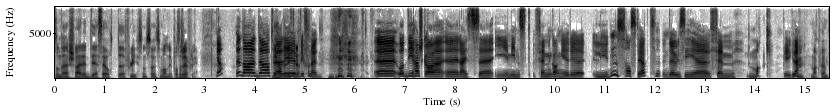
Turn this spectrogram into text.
sånne svære DC-8-fly som så ut som vanlige passasjerfly. Ja, men da, da tror de jeg de blir fornøyd. Mm. Uh, og de her skal uh, reise i minst fem ganger uh, lydens hastighet. Det vil si fem makk, blir det ikke det? Mm, Mach 5.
